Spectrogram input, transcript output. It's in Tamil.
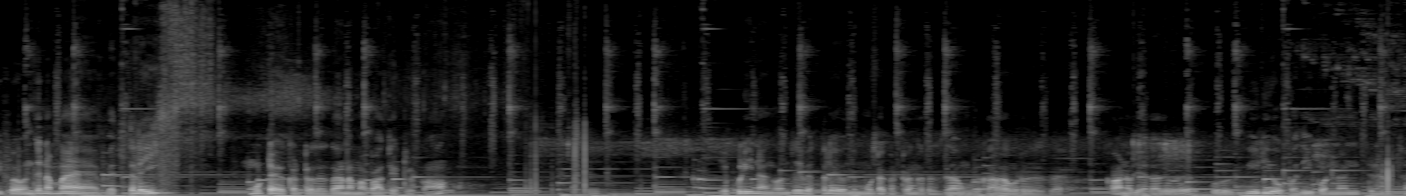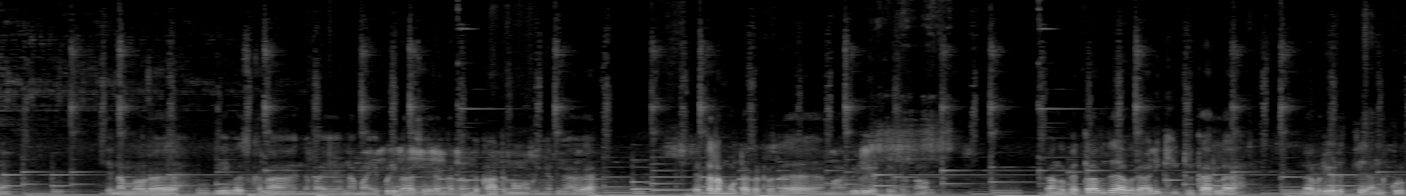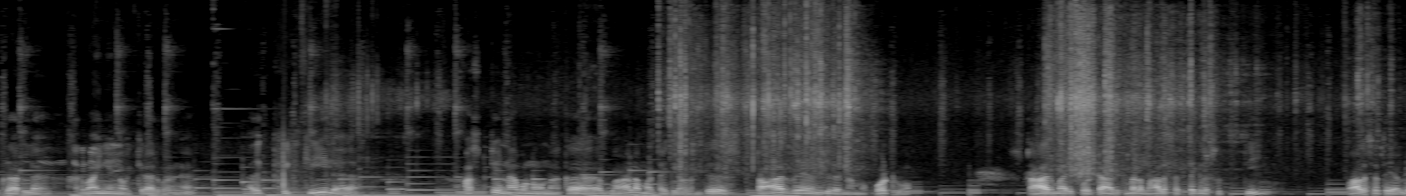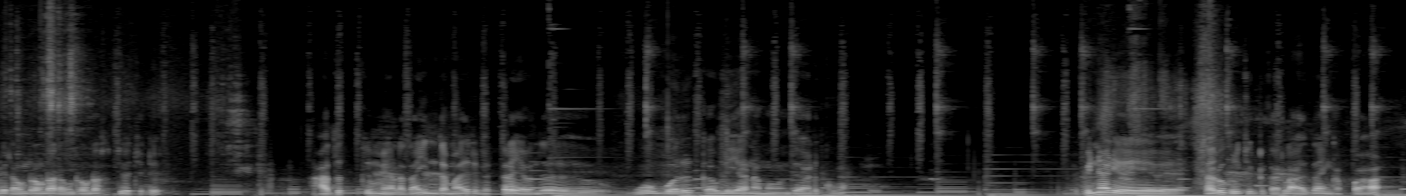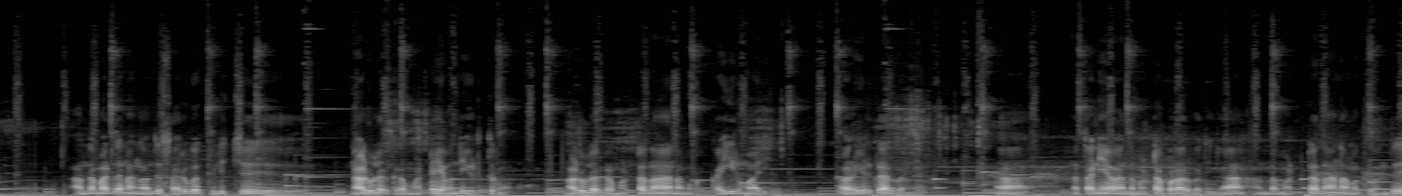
இப்போ வந்து நம்ம வெத்தலை மூட்டை கட்டுறதை தான் நம்ம பார்த்துட்ருக்கோம். எப்படி நாங்கள் வந்து வெத்தலையை வந்து மூட்டை கட்டுறோங்கிறது தான் உங்களுக்காக ஒரு காணொலி அதாவது ஒரு வீடியோ பதிவு பண்ணுன்ட்டு நினச்சேன். சரி நம்மளோட வீவர்ஸ்க்கெல்லாம் இந்த மாதிரி நம்ம எப்படி வேலை செய்கிறோங்கிறத வந்து காட்டணும் அப்படிங்கிறதுக்காக வெத்தலை மூட்டை கட்டுறத நம்ம வீடியோ எடுத்துக்கிட்டு இருக்கோம். அங்கே வெத்தலை வந்து அவர் அடுக்கிட்டு இருக்கார்ல அவர் எடுத்து அங்கே கொடுக்குறாருல அதை வாங்கி அங்கே வைக்கிறாரு பாருங்க. அதுக்கு கீழே ஃபஸ்ட்டு என்ன பண்ணுவோம்னாக்கா வாழை மட்டைகளை வந்து ஸ்டார் ரேஞ்சில் நம்ம போட்டுருவோம். ஸ்டார் மாதிரி போட்டு அதுக்கு மேலே வாழை சத்தைகளை சுற்றி வாழை சத்தையை அப்படியே ரவுண்ட் ரவுண்டாக ரவுண்ட் ரவுண்டாக சுற்றி வச்சுட்டு அதுக்கு மேலே தான் இந்த மாதிரி வெத்தலையை வந்து ஒவ்வொரு கவுளியாக நம்ம வந்து அடுக்குவோம். பின்னாடி சருவு கிழிச்சிட்டு இருக்கார்ல அதுதான் எங்கள் அப்பா. அந்த மாதிரி தான் நாங்கள் வந்து சருவை கிழித்து நடுவில் இருக்கிற மட்டையை வந்து எடுத்துருவோம். நடுவில் இருக்கிற மட்டை தான் நமக்கு கயிறு மாதிரி. அவர் எடுக்கிறார் பாருங்க. தனியாக அந்த மட்டை போகிறாரு பார்த்தீங்களா அந்த மட்டை தான் நமக்கு வந்து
